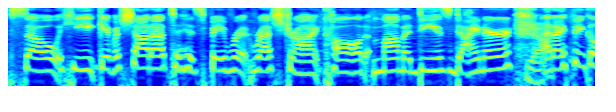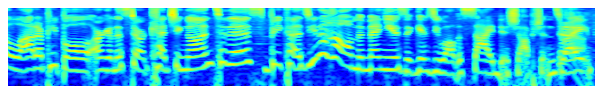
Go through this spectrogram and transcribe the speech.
So he gave a shout out to his favorite restaurant called Mama D's Diner, Yeah. and I think a lot of people are gonna start catching on to this because you know how on the menus it gives you all the side dish options, Yeah. right?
